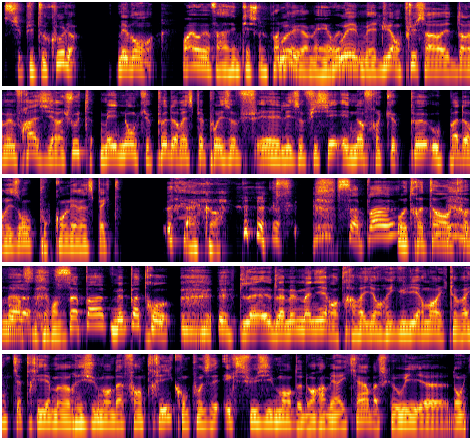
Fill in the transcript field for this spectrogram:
C'est plutôt cool. Mais bon, Ouais, ouais, enfin, c'est une question de point de Ouais. vue, hein, mais oui. oui, oui. mais lui en plus euh, dans la même phrase, il rajoute mais ils n'ont que peu de respect pour les, euh, les officiers et n'offrent que peu ou pas de raison pour qu'on les respecte. D'accord. Sympa. Autre temps, autre mœurs, Voilà. Sympa, mais pas trop. De la, de la même manière, en travaillant régulièrement avec le 24e régiment d'infanterie, composé exclusivement de Noirs américains, parce que oui, euh, donc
